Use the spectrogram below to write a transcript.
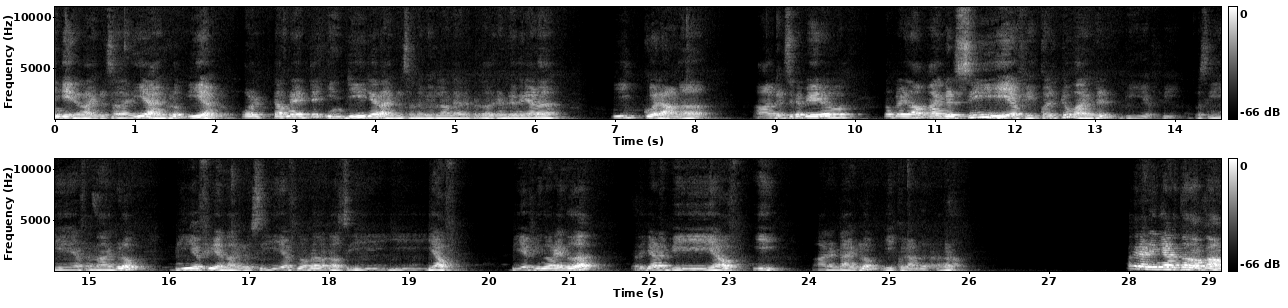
ഇന്റീരിയർ ആംഗിൾസ് അതായത് ഈ ആംഗിളും ഈ ആംഗിളും ഓൾട്ടർനേറ്റ് ഇന്റീരിയർ ആംഗിൾസ് എന്ന പേരിലാണ് അറിയപ്പെടുന്നത് അത് രണ്ടും എങ്ങനെയാണ്? ഈക്വൽ ആണ്. ആംഗിൾസിന്റെ പേര് നമുക്ക് എഴുതാം angle C E F equal to angle B F E അപ്പോൾ സി ഇ എഫ് എന്ന ആംഗിളും ബി എഫ് ഇ എന്ന ആംഗിളും സി ഇ എഫ് എന്ന് പറയുന്നത് C E F B F E എന്ന് പറയുന്നത് ഏതൊക്കെയാണ് ബി എഫ് ഇ ആ രണ്ട് ആംഗിളും ഈക്വൽ ആണെന്ന് കാണാം കേട്ടോ. അങ്ങനെയാണ് ഇനി അടുത്ത് നോക്കാം.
